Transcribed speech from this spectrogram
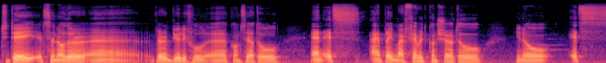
Today it's another uh, very beautiful uh, concerto, and it's I played my favorite concerto. You know, it's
